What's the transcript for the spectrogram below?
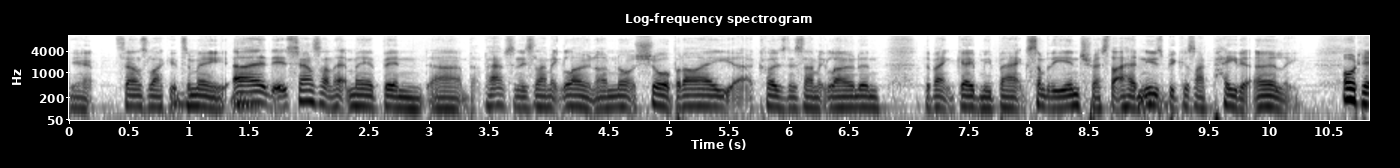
Yeah, sounds like it to me. Uh, it sounds like that may have been uh, perhaps an Islamic loan. I'm not sure, but I uh, closed an Islamic loan and the bank gave me back some of the interest that I hadn't used because I paid it early. Okay,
